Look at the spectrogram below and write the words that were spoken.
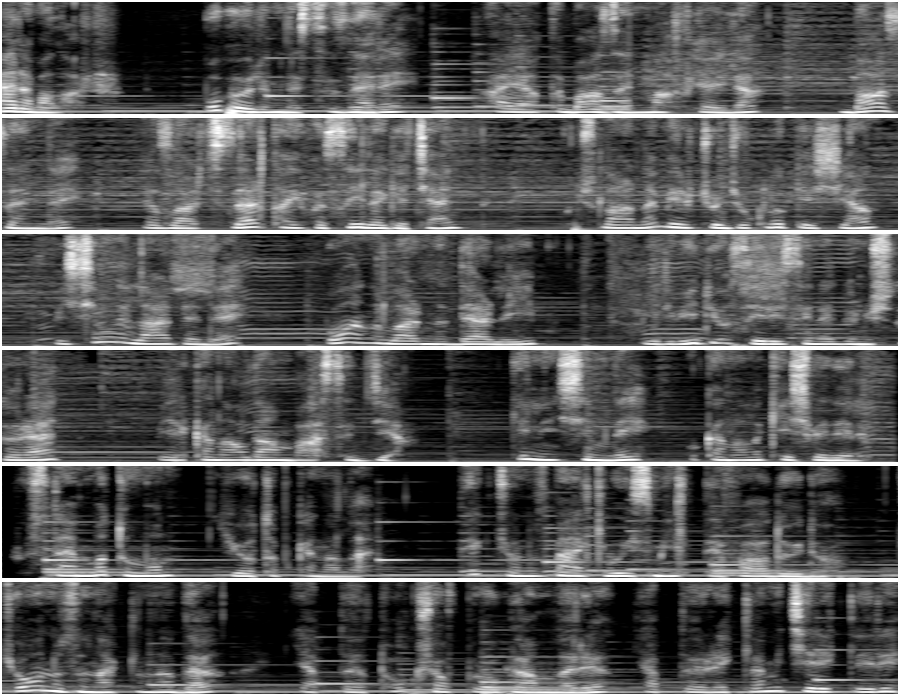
Merhabalar. Bu bölümde sizlere hayatı bazen mafyayla, bazen de yazar çizer tayfasıyla geçen, uçlarda bir çocukluk yaşayan ve şimdilerde de bu anılarını derleyip bir video serisine dönüştüren bir kanaldan bahsedeceğim. Gelin şimdi bu kanalı keşfedelim. Rüstem Batum'un YouTube kanalı. Pek çoğunuz belki bu ismi ilk defa duydu. Çoğunuzun aklına da yaptığı talk show programları, yaptığı reklam içerikleri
